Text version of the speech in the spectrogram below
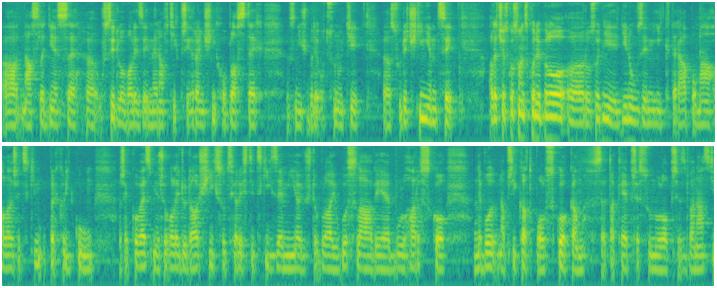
a následně se eh, usidlovali zejména v těch přihraničních oblastech, z níž byli odsunuti eh, sudeční Němci. Ale Československo nebylo eh, rozhodně jedinou zemí, která pomáhala řeckým uprchlíkům. Řekové směřovali do dalších socialistických zemí, ať už to byla Jugoslávie, Bulharsko nebo například Polsko, kam se také přesunulo přes 12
